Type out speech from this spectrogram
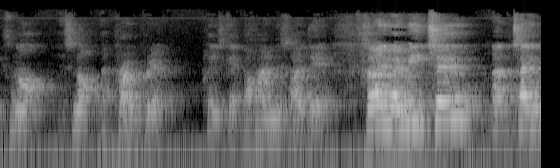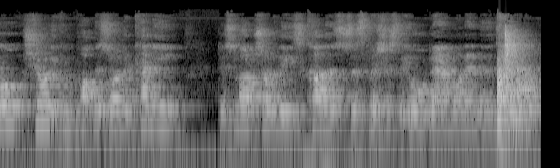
It's not, it's not appropriate. Please get behind this idea. So anyway, me too at the table. Surely can pop this one, and can he dislodge some of these colours suspiciously all down one end of the table?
